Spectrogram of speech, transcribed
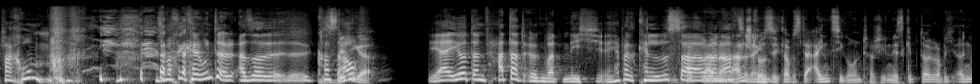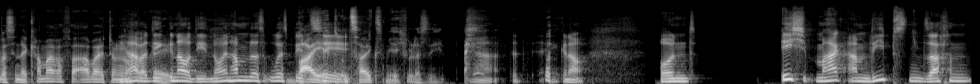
Warum? das macht ja keinen Unterschied. Also äh, kostet auch. Ja, gut, dann hat das irgendwas nicht. Ich habe jetzt keine Lust, Das darüber nachzudenken. Anschluss. Ich glaube, das ist der einzige Unterschied. Es gibt da, glaube ich, irgendwas in der Kameraverarbeitung. Ja, noch. aber die, Ey, genau, die neuen haben das Buy it USB-C. und zeig's mir. Ich will das sehen. Ja, das, äh, genau. Und ich mag am liebsten Sachen,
